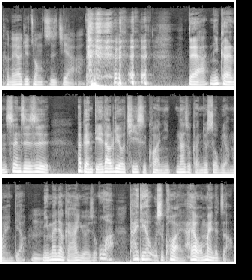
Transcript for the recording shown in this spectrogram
可能要去装支架，对啊，你可能甚至是它可能跌到六七十块，你那时候可能就受不了卖掉。嗯，你卖掉，可能还以为说哇，它还跌到五十块，还好我卖得早。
